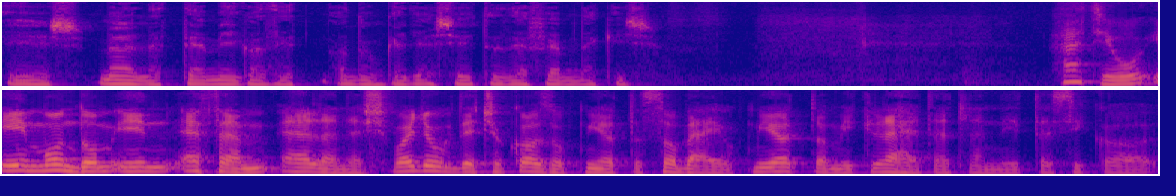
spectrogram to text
és mellette még azért adunk egy esélyt az FM-nek is. Hát jó, én mondom, én FM ellenes vagyok, de csak azok miatt, a szabályok miatt, amik lehetetlenné teszik a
